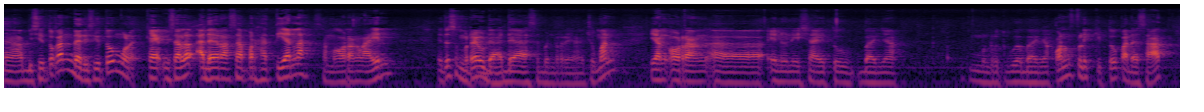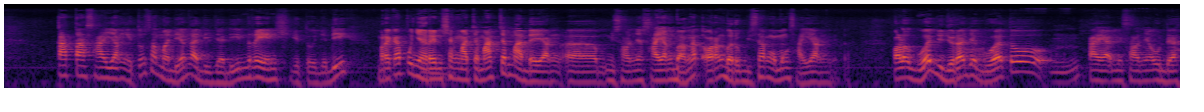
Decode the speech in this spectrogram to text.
Nah, habis itu kan dari situ mulai kayak misalnya ada rasa perhatian lah sama orang lain. Itu sebenarnya udah ada sebenarnya. Cuman yang orang eh, Indonesia itu banyak menurut gua banyak konflik itu pada saat kata sayang itu sama dia nggak dijadiin range gitu. Jadi mereka punya range yang macam-macam. Ada yang eh, misalnya sayang banget orang baru bisa ngomong sayang gitu. Kalau gua jujur aja gua tuh kayak misalnya udah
